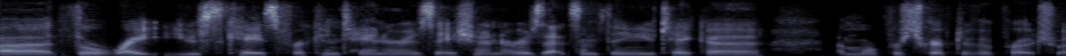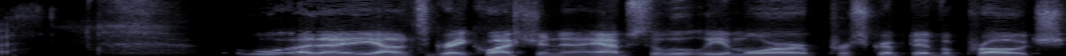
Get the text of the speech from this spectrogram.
uh, the right use case for containerization, or is that something you take a, a more prescriptive approach with? Well, yeah, that's a great question. Absolutely, a more prescriptive approach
